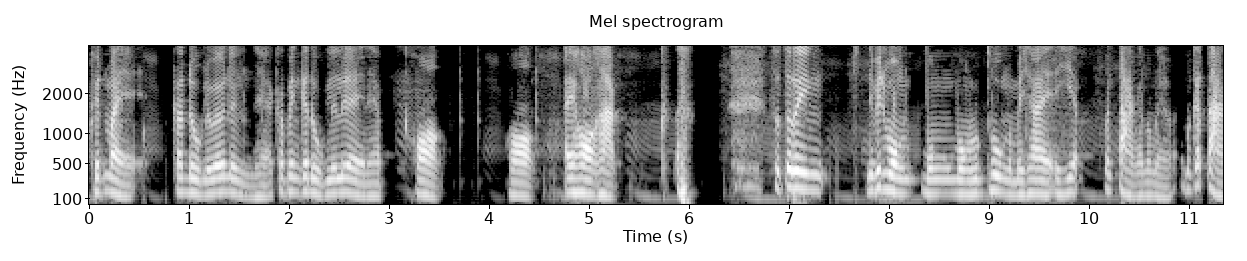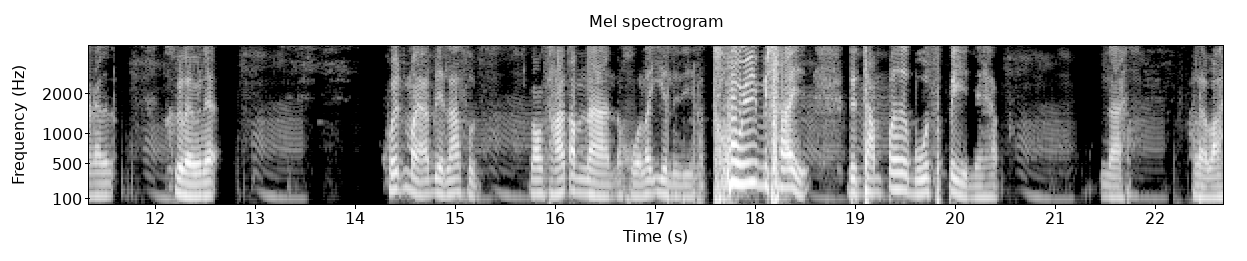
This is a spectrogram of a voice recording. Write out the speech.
quest ใหม่กระดูกเลเวลหนึ่งนะฮะก็เป็นกระดูกเรื่อยๆนะครับหอกหอกไอหอกหัก string นี่เป็นวงวงวงลูกทุ่งไม่ใช่ไอเหี้ยมันต่างกันตรงไหนวะมันก็ต่างกัน คืออะไรวะเนี่ย quest ใหม่อัปเดตล่าสุด รองเท้าตำนาน โอ้โห ละเอียดเลยดีครับทุยไม่ใช่ The Jump Boost Speed นะครับ นะ อะไรวะ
